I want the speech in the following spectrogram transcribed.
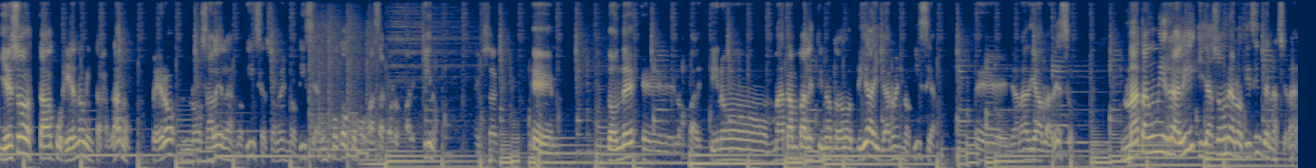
y eso está ocurriendo mientras hablamos, pero no sale en las noticias, eso no es noticia, es un poco como pasa con los palestinos. Exacto. donde los palestinos matan palestinos todos los días y ya no es noticia. ya nadie habla de eso matan un israelí y ya son una noticia internacional.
